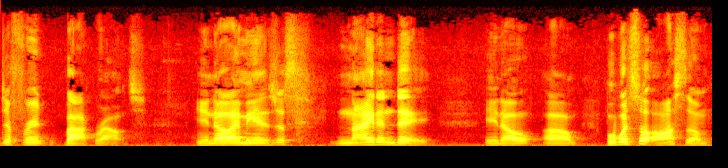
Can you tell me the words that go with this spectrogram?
different backgrounds. You know, I mean, it's just night and day, you know. Um, but what's so awesome,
